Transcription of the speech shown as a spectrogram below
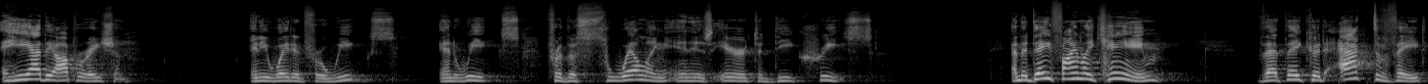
He had the operation, and he waited for weeks and weeks for the swelling in his ear to decrease. And the day finally came that they could activate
